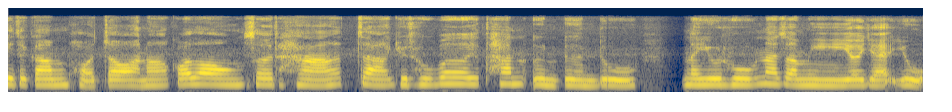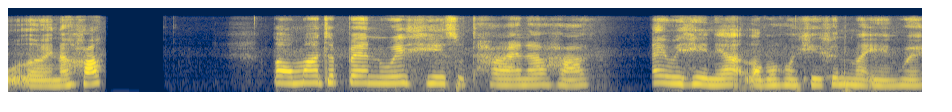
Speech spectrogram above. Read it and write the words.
กิจกรรมผอจอเนาะก็ลองเสิร์ชหาจากยูทูบเบอร์ท่านอื่นๆดูใน YouTube น่าจะมีเยอะแยะอยู่เลยนะคะ ต่อมาจะเป็นวิธีสุดท้ายนะคะไอ้วิธีเนี้ยเราเป็นคนคิดขึ้นมาเองเว้ย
